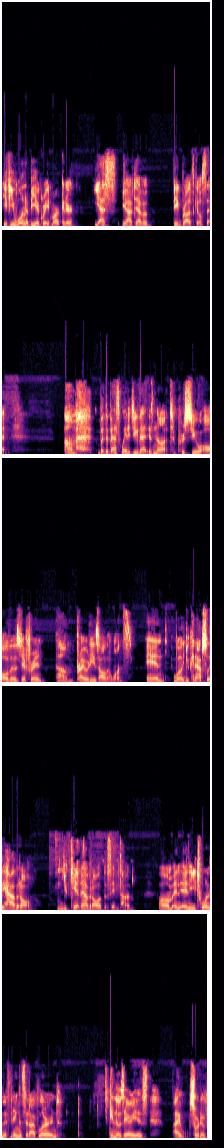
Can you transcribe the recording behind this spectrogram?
if you want to be a great marketer, yes, you have to have a big, broad skill set. Um, but the best way to do that is not to pursue all those different um, priorities all at once. And well, you can absolutely have it all. You can't have it all at the same time. Um, and, and each one of the things that I've learned in those areas, I sort of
